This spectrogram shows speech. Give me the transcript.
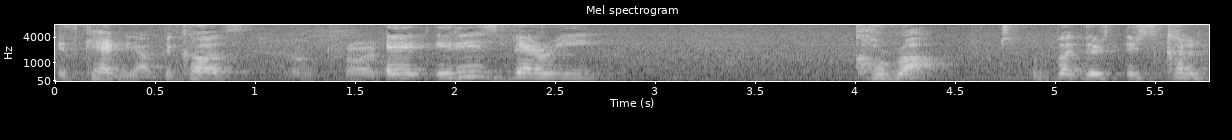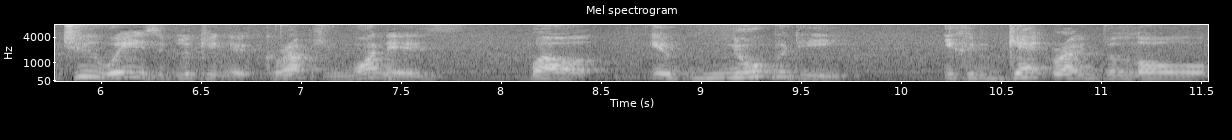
is Kenya because Oh, it, it is very corrupt. But there's there's kind of two ways of looking at corruption. One is well, you know, nobody you can get round the law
